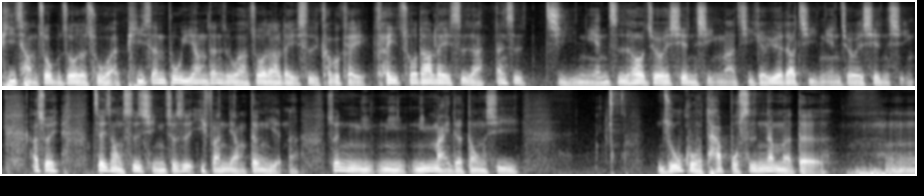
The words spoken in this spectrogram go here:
皮厂做不做得出来？皮身不一样，但是我要做到类似，可不可以？可以做到类似啊，但是几年之后就会现形嘛，几个月到几年就会现形啊，所以这种事情就是一翻两瞪眼了啊。所以你你你买的东西，如果它不是那么的，嗯，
